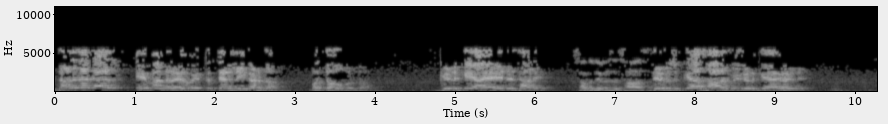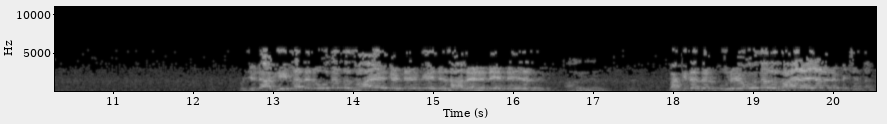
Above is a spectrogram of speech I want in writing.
ਨਾਲੇ ਦਾ ਕਹਿ ਇਹ ਮੰਨ ਰਹੇ ਹੋ ਵੀ ਇੱਕ ਤਿਲ ਨਹੀਂ ਘਟਦਾ। ਵੱਧਦਾ ਉਮਰ ਦਾ ਗਿਣ ਕੇ ਆਏ ਨੇ ਸਾਰੇ। ਸਭ ਦਿਵਸ ਸਾਸ ਦੇਵ ਸੁਕਿਆ ਸਾਥ ਵੀ ਗਿਣ ਕੇ ਆਏ ਹੋਏ ਨੇ। ਹੁਣ ਜਿਹੜਾ ਅਖੀਰਲਾ ਦਿਨ ਉਹਦਾ ਤਾਂ ਸਾਹ ਗਿਣਨੇ ਨੇ ਵੀ ਇੰਨੇ ਸਾਹ ਲੈਣੇ ਨੇ ਇੰਨੇ ਬਾਕੀ ਦਾ ਦਿਨ ਪੂਰੇ ਹੋ ਗਏ ਤਾਂ ਸਾਹ ਰਹਿ ਜਾਂਦੇ ਨੇ ਪਿੱਛੇ ਤੱਕ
